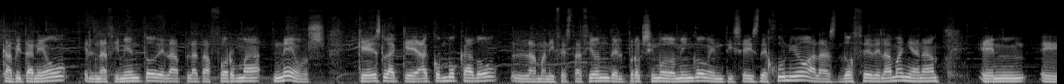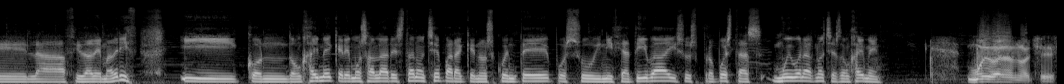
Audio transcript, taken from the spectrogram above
capitaneó el nacimiento de la plataforma NEOS, que es la que ha convocado la manifestación del próximo domingo 26 de junio a las 12 de la mañana en eh, la ciudad de Madrid. Y con don Jaime queremos hablar esta noche para que nos cuente pues, su iniciativa y sus propuestas. Muy buenas noches, don Jaime. Muy buenas noches.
